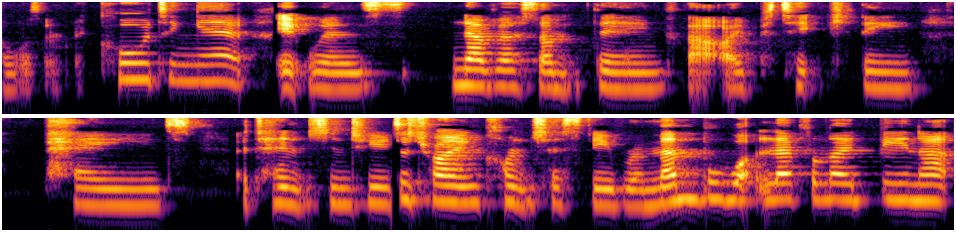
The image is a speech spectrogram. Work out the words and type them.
I wasn't recording it. It was never something that I particularly paid attention to to try and consciously remember what level I'd been at.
